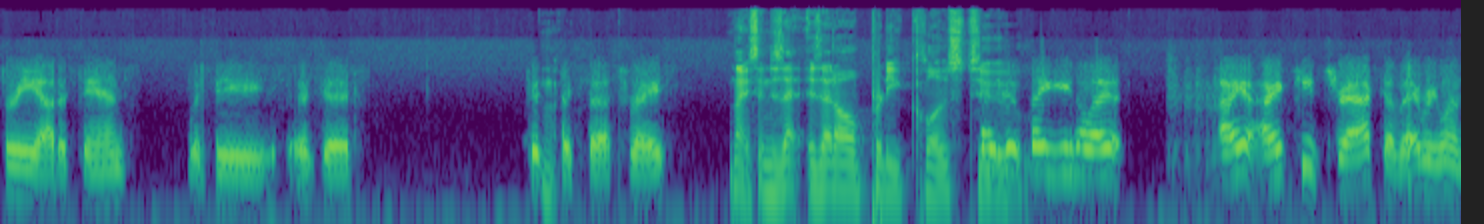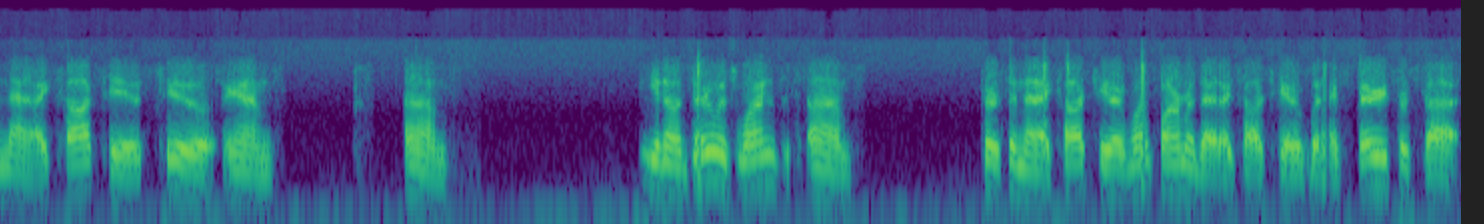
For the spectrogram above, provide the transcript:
three out of ten would be a good good mm. success rate. Nice. And is that is that all pretty close to? You know what? I I keep track of everyone that I talk to too, and um, you know, there was one um, person that I talked to, or one farmer that I talked to when I very first got,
